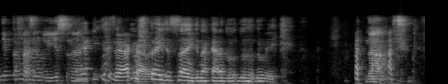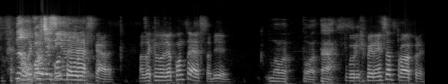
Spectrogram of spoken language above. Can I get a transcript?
Nego tá fazendo isso, E, né? aqui, Pois é, e o cara. spray de sangue na cara do, do, do Rick. Não. Mas Não, ali cortezinho. acontece, cara. Mas aquilo ali acontece, sabia? Não, mas, pô, tá. Por experiência própria.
